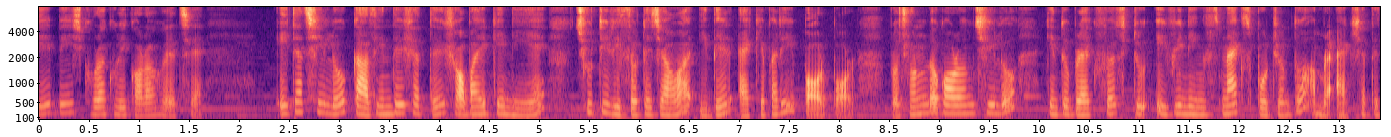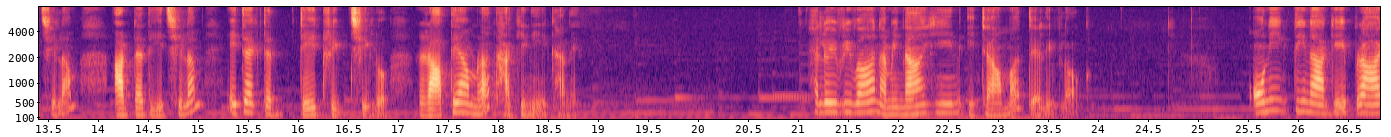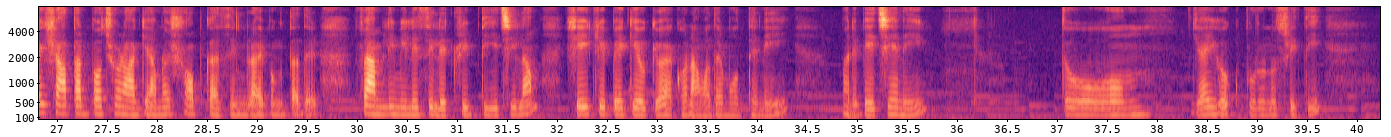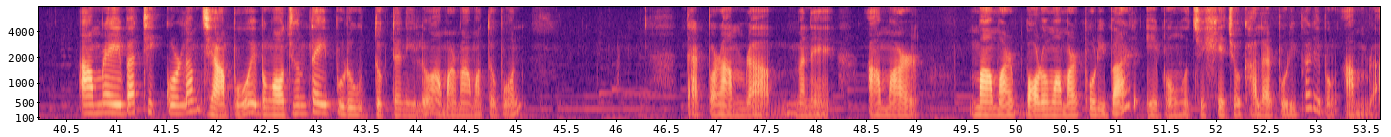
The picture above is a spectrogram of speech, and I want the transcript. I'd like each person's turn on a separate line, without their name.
ঈদে বেশ ঘোরাঘুরি করা হয়েছে। এটা ছিল কাজিনদের সাথে সবাইকে নিয়ে ছুটি রিসোর্টে যাওয়া ঈদের একেবারেই পর পর প্রচণ্ড গরম ছিল, কিন্তু ব্রেকফাস্ট টু ইভিনিং স্ন্যাক্স পর্যন্ত আমরা একসাথে ছিলাম, আড্ডা দিয়েছিলাম। এটা একটা ডে ট্রিপ ছিল। রাতে আমরা থাকিনি এখানে। হ্যালো এভরিওয়ান আমি নাহিন, এটা আমার ডেলি অনেক দিন আগে, প্রায় সাত আট বছর আগে আমরা সব কাজিনরা এবং তাদের ফ্যামিলি মিলে সিলেট ট্রিপ দিয়েছিলাম। সেই ট্রিপে কেউ কেউ এখন আমাদের মধ্যে নেই মানে বেঁচে নেই। তো, যাই হোক, পুরনো স্মৃতি। আমরা এবার ঠিক করলাম যাব এবং অজন্তা এই পুরো উদ্যোগটা নিল, আমার মামাতো বোন। তারপর আমরা মানে আমার মামার, বড় মামার পরিবার এবং হচ্ছে সেজো খালার পরিবার এবং আমরা।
